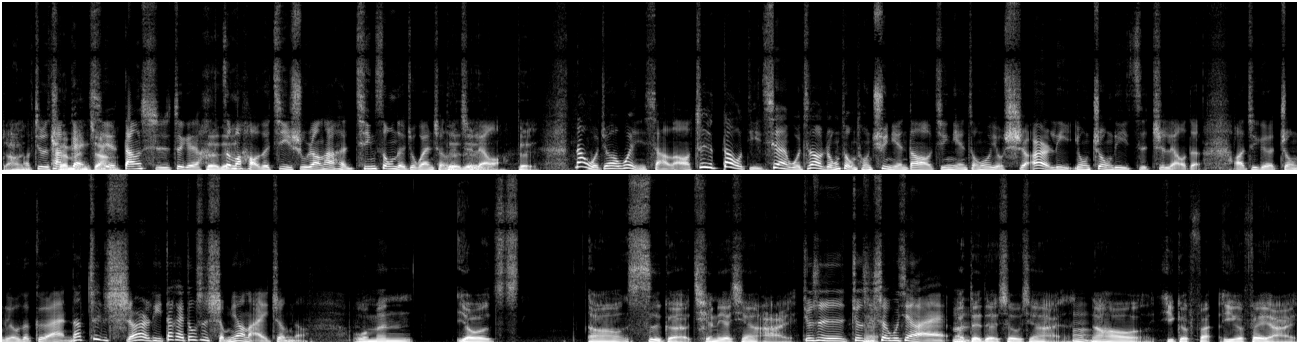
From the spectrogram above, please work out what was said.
啊，就是他感谢当时这个这么好的技术，让他很轻松的就完成了治疗。对，那我就要问一下了啊，这个到底现在我知道荣总从去年到今年总共有十二例用重粒子治疗的啊，这个肿瘤的个案。那这个十二例大概都是什么样的癌症呢？我们有呃四个前列腺癌，就是就是射护腺癌啊，对对，射护腺癌，嗯，然后一个肺一个肺癌，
